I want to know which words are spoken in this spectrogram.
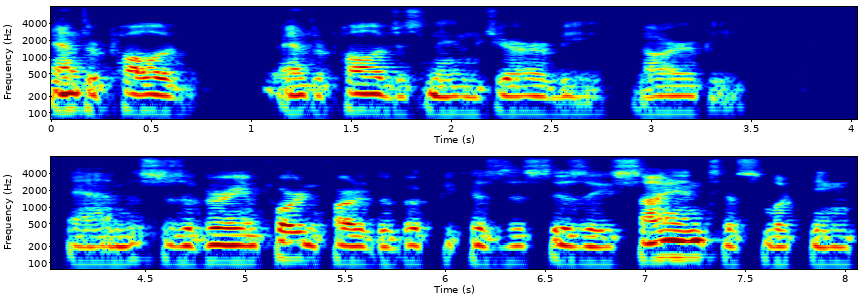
anthropologist anthropologist named Jeremy Narby. And this is a very important part of the book because this is a scientist looking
